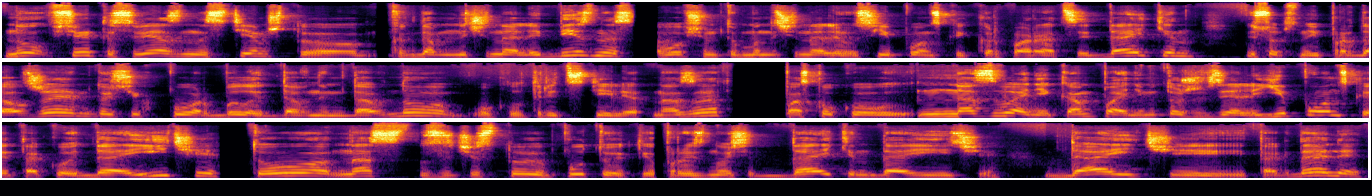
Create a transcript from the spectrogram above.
Ну, все это связано с тем, что когда мы начинали бизнес, в общем-то, мы начинали с японской корпорации Дайкин, и, собственно, и продолжаем до сих пор. Было это давным-давно, около 30 лет назад поскольку название компании мы тоже взяли японское такое, Даичи, то нас зачастую путают и произносят Дайкин Даичи, Дайчи и так далее.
